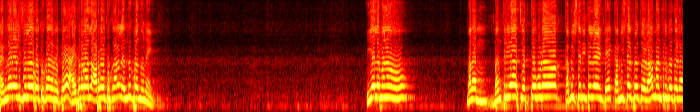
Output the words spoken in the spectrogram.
రంగారెడ్డి జిల్లా ఒక దుకాణం అయితే హైదరాబాద్లో అరవై దుకాణాలు ఎందుకు బంద్ ఉన్నాయి? ఇవాళ మనం మన మంత్రి గారు చెప్తే కూడా కమిషనర్ ఇంటలే అంటే కమిషనర్ పెద్దోడా మంత్రి పెద్దోడా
